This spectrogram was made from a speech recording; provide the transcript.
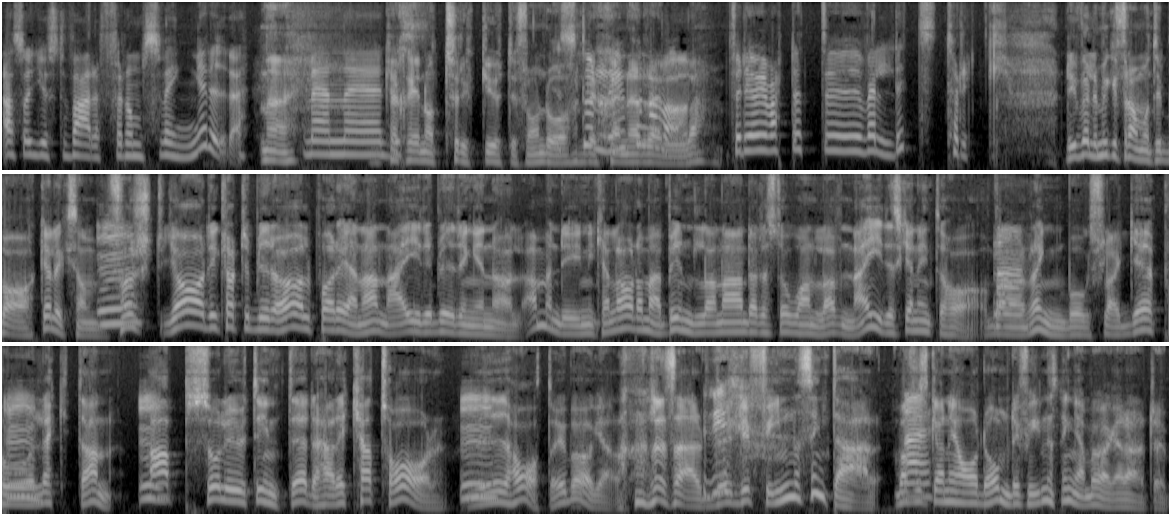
alltså just varför de svänger i det. Nej. Men eh, Kanske är något tryck utifrån då, det generella. För det har ju varit ett eh, väldigt tryck. Det är väldigt mycket fram och tillbaka liksom. Mm. Först, ja det är klart det blir öl på arenan. Nej det blir ingen öl. Ja men det, ni kan ha de här bindlarna där det står One Love. Nej det ska ni inte ha. Och bara Nej. regnbågsflaggor på Mm. läktaren. Mm. Absolut inte. Det här är Qatar. Vi Mm. hatar ju bögar. Eller så här, Det- det, finns inte här. Varför Nej. ska ni ha dem? Det finns inga bögar här typ.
